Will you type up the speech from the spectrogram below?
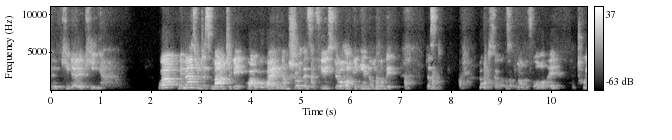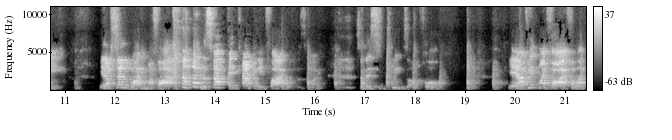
Okie dokie. Well, we might as well just march a bit while we're waiting. I'm sure there's a few still logging in a little bit. Just, oops, I've got something on the floor there, a twig. Yeah, I've started lighting my fire. so I've been carving in firewood this morning. So there's some twigs on the floor. Yeah, I've lit my fire for like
